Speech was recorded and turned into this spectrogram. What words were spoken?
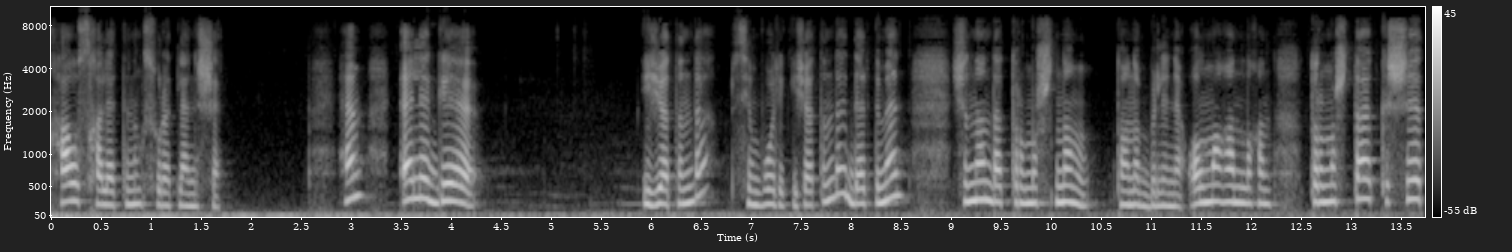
хаос халәтенең сурәтләнеше. Һәм әлеге иҗатында символик иҗатында дәрдемәнд чыннан да тормышның танып беленә алмаганлыгын тормышта кеше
